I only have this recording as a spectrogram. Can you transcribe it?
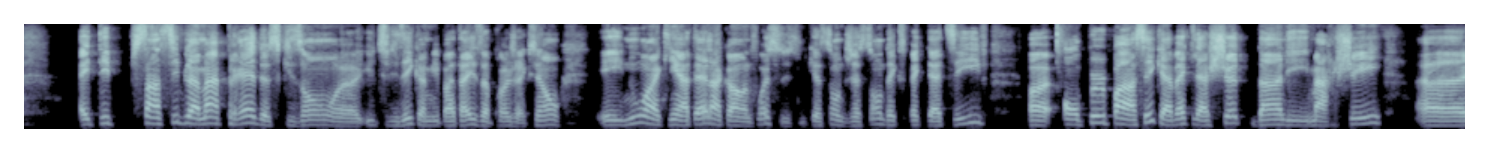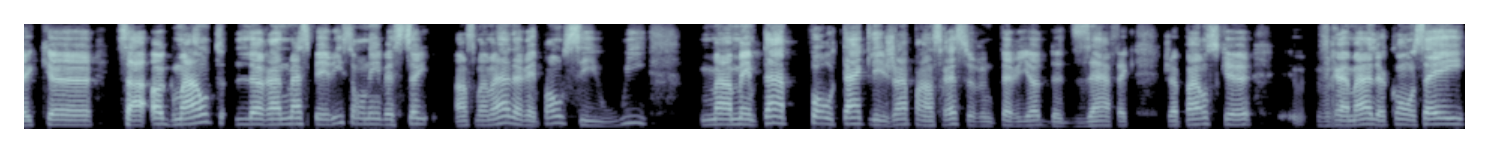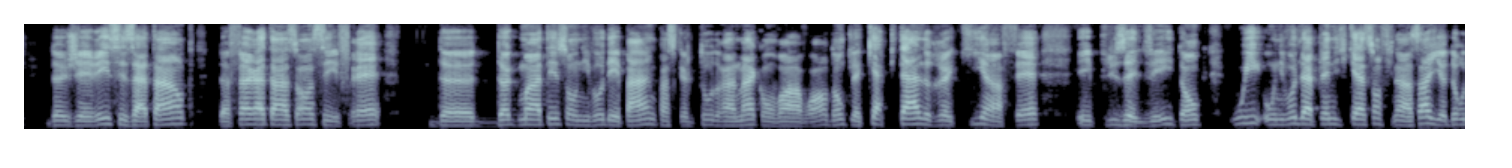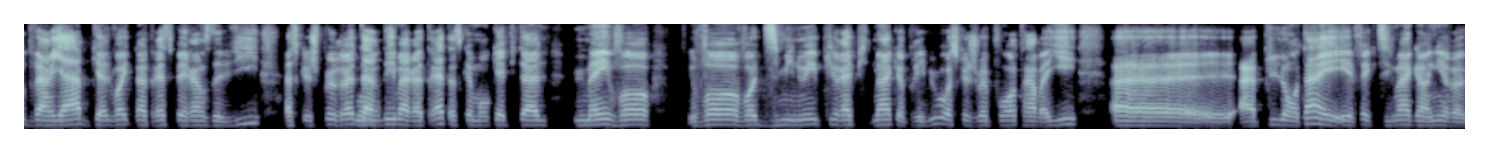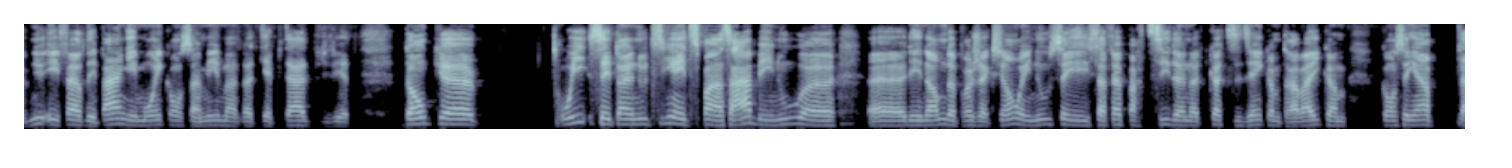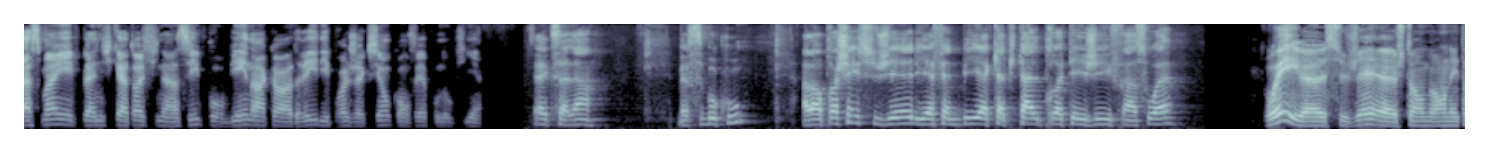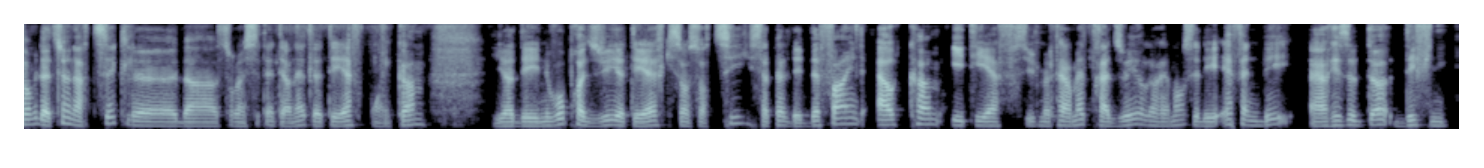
été sensiblement près de ce qu'ils ont euh, utilisé comme hypothèse de projection. Et nous, en clientèle, encore une fois, c'est une question de gestion d'expectative. Euh, on peut penser qu'avec la chute dans les marchés, que ça augmente le rendement espéré si on investit en ce moment? La réponse, c'est oui. Mais en même temps, pas autant que les gens penseraient sur une période de 10 ans. Fait que je pense que vraiment le conseil de gérer ses attentes, de faire attention à ses frais, d'augmenter son niveau d'épargne parce que le taux de rendement qu'on va avoir, donc le capital requis en fait est plus élevé. Donc oui, au niveau de la planification financière, il y a d'autres variables. Quelle va être notre espérance de vie? Est-ce que je peux retarder ma retraite? Est-ce que mon capital humain va va, diminuer plus rapidement que prévu ou est-ce que je vais pouvoir travailler euh, à plus longtemps et, effectivement gagner un revenu et faire d'épargne et moins consommer notre capital plus vite? Donc, euh, oui, c'est un outil indispensable et nous, euh, euh, les normes de projection, et nous, ça fait partie de notre quotidien comme travail, comme conseiller en placement et planificateur financier pour bien encadrer les projections qu'on fait pour nos clients. Excellent. Merci beaucoup. Alors, prochain sujet, les FNB à capital protégé, François? Oui, euh, sujet, on est tombé là-dessus, un article sur un site internet, le tf.com. Il y a des nouveaux produits ETF qui sont sortis. Ils s'appellent des Defined Outcome ETF. Si je me permets de traduire, Raymond, c'est des FNB à résultats définis.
